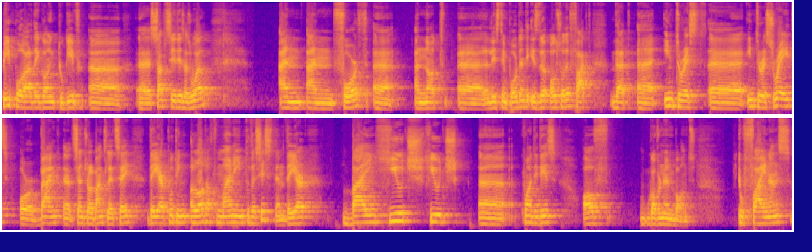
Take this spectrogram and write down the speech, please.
people are they going to give uh, uh, subsidies as well and and fourth uh, and not uh, least important is the, also the fact that uh, interest uh, interest rates or bank uh, central banks let's say they are putting a lot of money into the system. They are buying huge huge uh, quantities of government bonds to finance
